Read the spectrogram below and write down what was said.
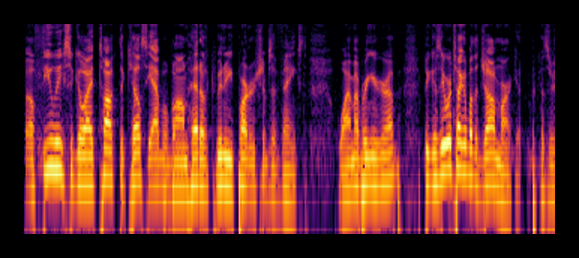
A few weeks ago, I talked to Kelsey Applebaum, head of community partnerships at Vangst. Why am I bringing her up? Because they were talking about the job market because they're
